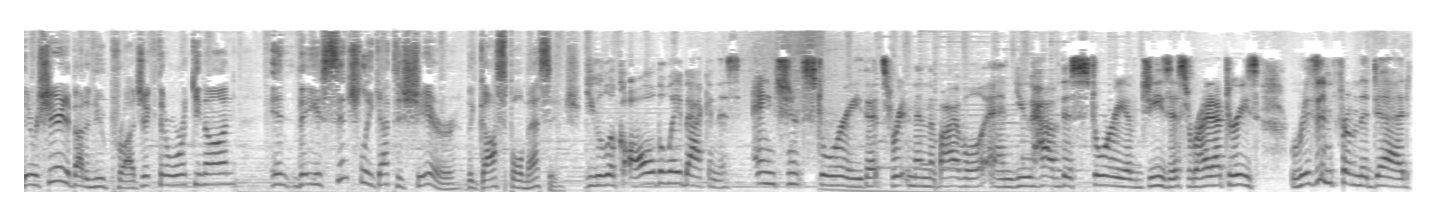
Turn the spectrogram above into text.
They were sharing about a new project they're working on, and they essentially got to share the gospel message. You look all the way back in this ancient story that's written in the Bible, and you have this story of Jesus right after he's risen from the dead,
